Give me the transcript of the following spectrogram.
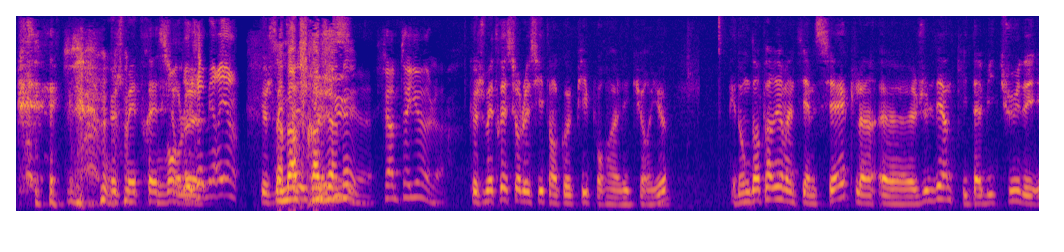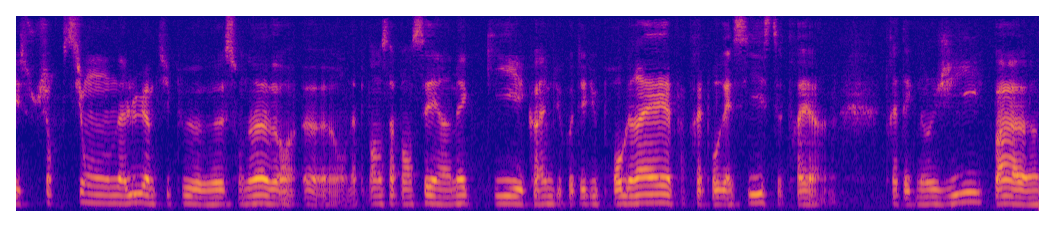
que je mettrai Vous sur le jamais rien. que je Ça marchera jamais. Ferme ta gueule. Que je mettrai sur le site en copie pour euh, les curieux. Et donc dans Paris au XXe siècle, euh, Jules Verne, qui d'habitude, et sur, si on a lu un petit peu euh, son œuvre, euh, on a tendance à penser à un mec qui est quand même du côté du progrès, enfin, très progressiste, très très technologique, pas euh,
